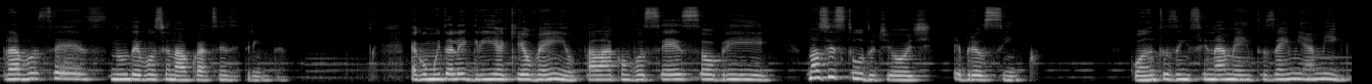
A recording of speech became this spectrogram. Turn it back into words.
para vocês no Devocional 430. É com muita alegria que eu venho falar com vocês sobre nosso estudo de hoje, Hebreus 5. Quantos ensinamentos, hein, minha amiga?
